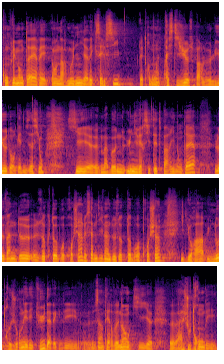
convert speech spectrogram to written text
complémentaire et en harmonie avec celle-ci, peut-être moins prestigieuse par le lieu d'organisation, qui est euh, ma bonne université de Paris-Nanterre. Le 22 octobre prochain, le samedi 22 octobre prochain, il y aura une autre journée d'études avec des euh, intervenants qui euh, ajouteront des,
